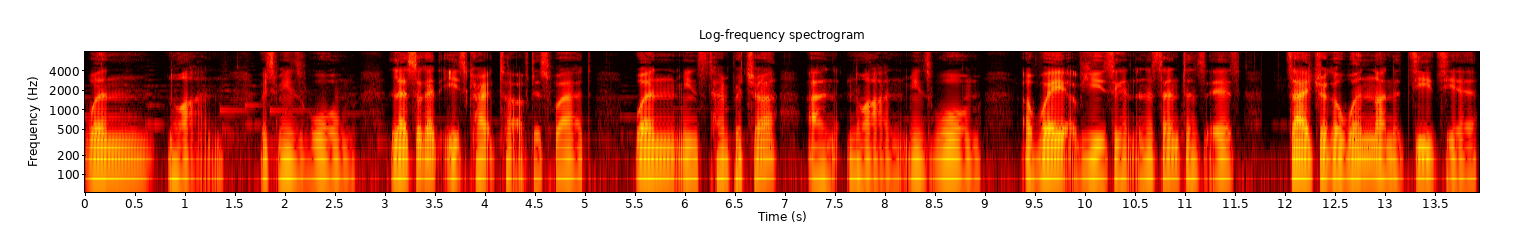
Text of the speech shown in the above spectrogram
温暖, which means warm. Let's look at each character of this word. 温 means temperature and 暖 means warm. A way of using it in a sentence is 在这个温暖的季节，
